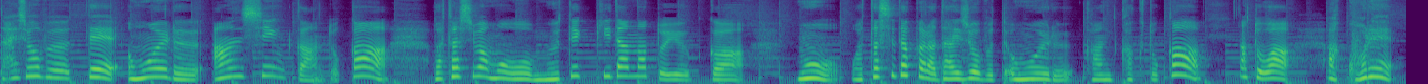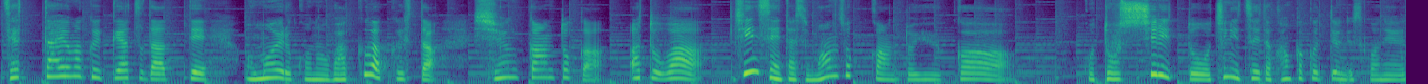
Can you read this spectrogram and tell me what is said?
大丈夫って思える安心感とか私はもう無敵だなというかもう私だから大丈夫って思える感覚とかあとはあこれ絶対うまくいくやつだって思えるこのワクワクした瞬間とかあとは人生に対する満足感というかこうどっしりと地についた感覚っていうんですかね。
